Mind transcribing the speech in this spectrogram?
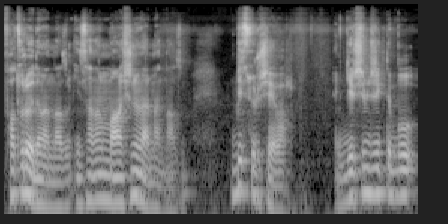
fatura ödemen lazım. İnsanların maaşını vermen lazım. Bir sürü şey var. Yani girişimcilikte bu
